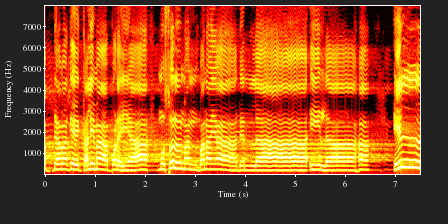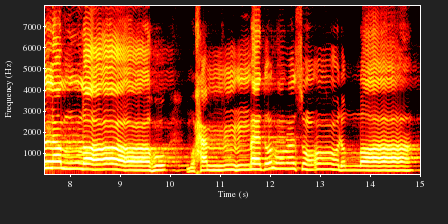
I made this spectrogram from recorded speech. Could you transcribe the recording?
আপনি আমাকে কালিমা পড়াইয়া মুসলমান বানায়া দেন। ইলাহা ইল্লাল্লাহু মুহাম্মাদুর রাসূলুল্লাহ।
